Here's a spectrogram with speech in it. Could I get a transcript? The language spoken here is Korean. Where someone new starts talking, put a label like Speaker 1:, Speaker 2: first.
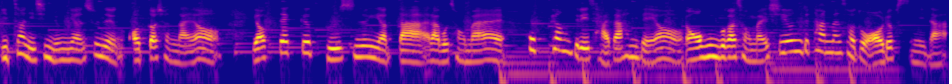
Speaker 1: 2026년 수능 어떠셨나요? 역대급 불수능이었다라고 정말 혹평들이 자자한데요. 영어 공부가 정말 쉬운 듯 하면서도 어렵습니다.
